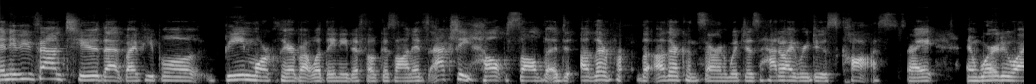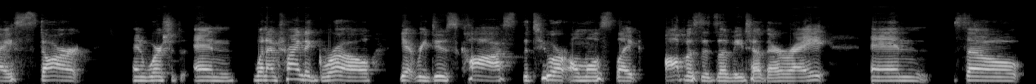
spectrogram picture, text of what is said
And have you found too that by people being more clear about what they need to focus on, it's actually helped solve the other the other concern, which is how do I reduce costs, right? And where do I start? And where should and when I'm trying to grow yet reduce costs, the two are almost like opposites of each other, right? And so,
